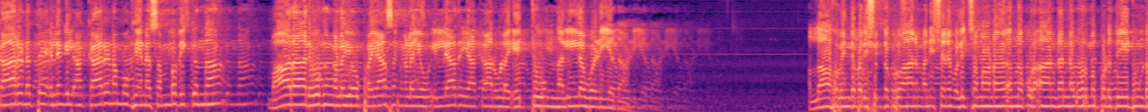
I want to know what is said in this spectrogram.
കാരണത്തെ അല്ലെങ്കിൽ ആ കാരണം മുഖേന സംഭവിക്കുന്ന മാറാ രോഗങ്ങളെയോ പ്രയാസങ്ങളെയോ ഇല്ലാതെയാക്കാനുള്ള ഏറ്റവും നല്ല വഴി അതാണ് അള്ളാഹുവിന്റെ പരിശുദ്ധ ഖുർആൻ മനുഷ്യനെ വെളിച്ചമാണ് എന്ന് ഖുർആൻ തന്നെ ഓർമ്മപ്പെടുത്തിയിട്ടുണ്ട്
